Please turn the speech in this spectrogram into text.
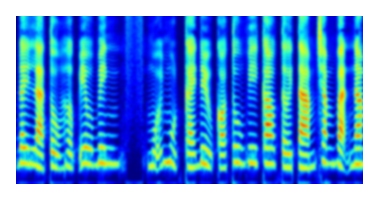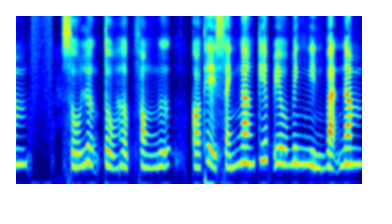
đây là tổ hợp yêu binh. Mỗi một cái đều có tu vi cao tới 800 vạn năm. Số lượng tổ hợp phòng ngự có thể sánh ngang kiếp yêu binh nghìn vạn năm.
